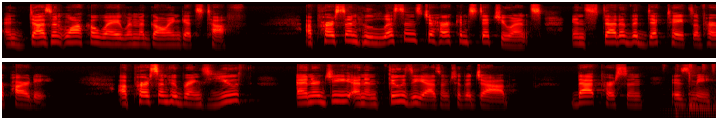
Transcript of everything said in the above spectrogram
and doesn't walk away when the going gets tough a person who listens to her constituents instead of the dictates of her party, a person who brings youth, energy, and enthusiasm to the job. That person is me.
